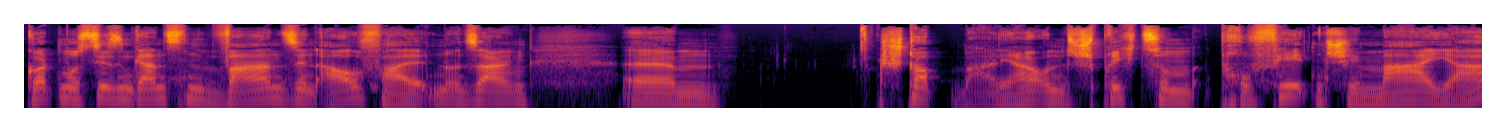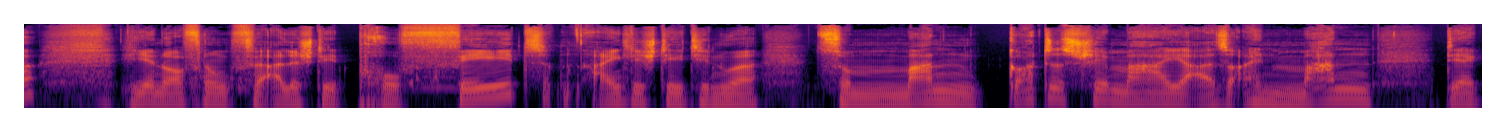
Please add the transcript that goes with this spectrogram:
Gott muss diesen ganzen Wahnsinn aufhalten und sagen, ähm, Stopp mal, ja, und spricht zum Propheten Schemaja. Hier in Hoffnung für alle steht Prophet. Eigentlich steht hier nur zum Mann Gottes Schemaja, also ein Mann, der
